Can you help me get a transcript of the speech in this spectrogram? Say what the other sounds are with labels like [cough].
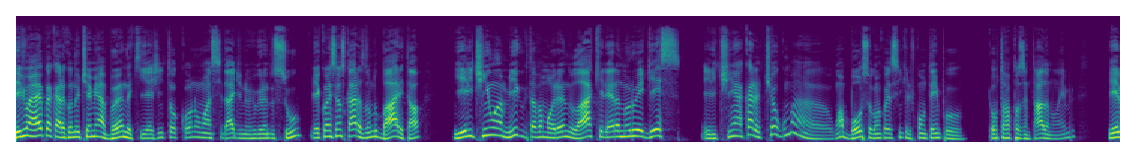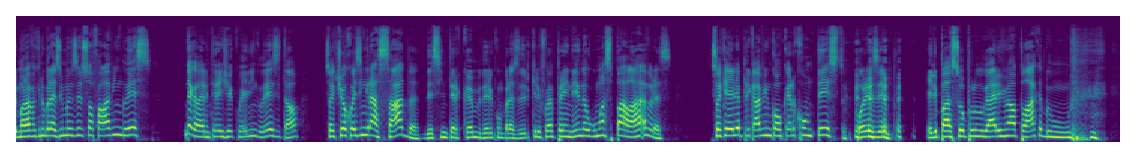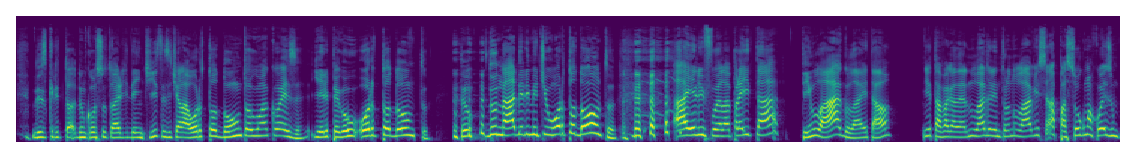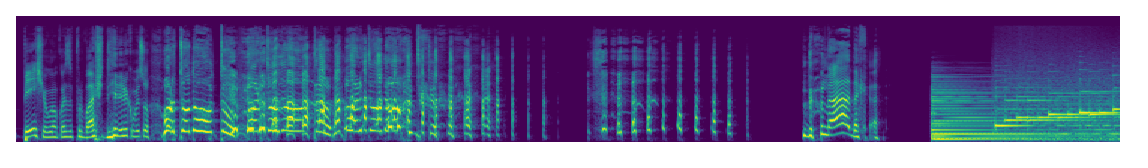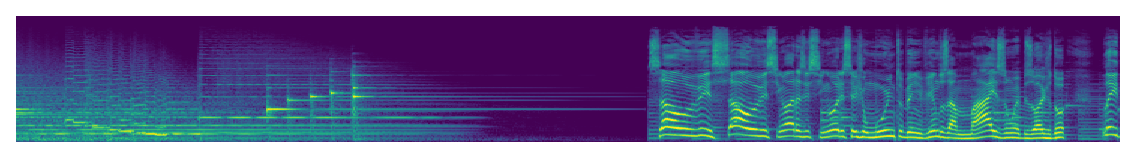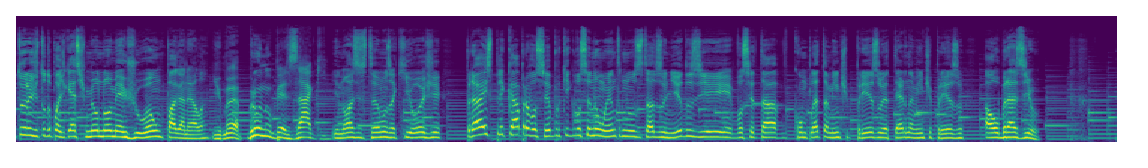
Teve uma época, cara, quando eu tinha minha banda, que a gente tocou numa cidade no Rio Grande do Sul, e aí conhecemos os caras, dono do bar e tal. E ele tinha um amigo que tava morando lá, que ele era norueguês. Ele tinha, cara, ele tinha alguma, alguma bolsa, alguma coisa assim, que ele ficou um tempo, ou tava aposentado, não lembro. E ele morava aqui no Brasil, mas ele só falava inglês. E a galera interagia com ele em inglês e tal. Só que tinha uma coisa engraçada desse intercâmbio dele com o brasileiro, que ele foi aprendendo algumas palavras. Só que ele aplicava em qualquer contexto. Por exemplo, [laughs] ele passou por um lugar e viu uma placa de um, do escritório, de um consultório de dentistas e tinha lá ortodonto alguma coisa. E ele pegou o ortodonto. Então, do nada ele metiu o ortodonto. Aí ele foi lá pra Itá, tem o lago lá e tal. E tava a galera no lago, ele entrou no lago e, sei lá, passou alguma coisa, um peixe, alguma coisa por baixo [laughs] dele, ele começou: Ortodonto! Ortodonto! Ortodonto! [laughs] Do nada, cara. Salve, salve, senhoras e senhores, sejam muito bem-vindos a mais um episódio do Leitura de Tudo Podcast. Meu nome é João Paganella E o meu é Bruno Berzag. e nós estamos aqui hoje para explicar para você por que que você não entra nos Estados Unidos e você tá completamente preso, eternamente preso ao Brasil.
